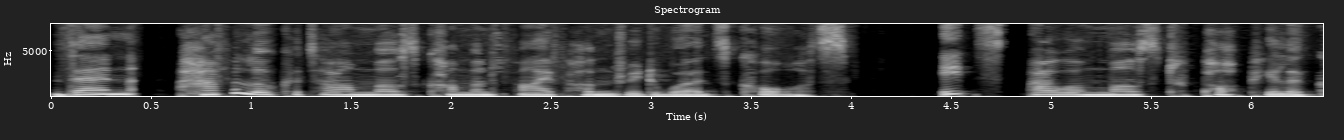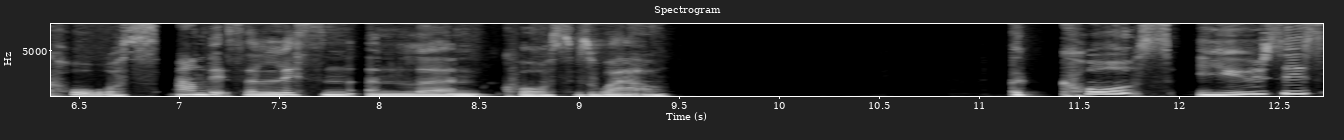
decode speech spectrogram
then have a look at our most common 500 words course. It's our most popular course and it's a listen and learn course as well. The course uses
